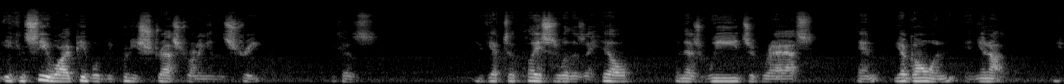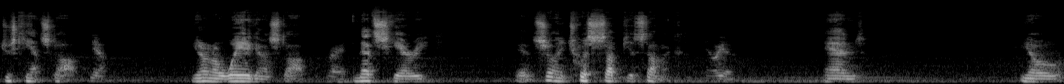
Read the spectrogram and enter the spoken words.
you can see why people would be pretty stressed running in the street because you get to places where there's a hill and there's weeds or grass and you're going and you're not you just can't stop Yeah. you don't know where you're going to stop Right. and that's scary it certainly twists up your stomach Oh yeah. and you know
